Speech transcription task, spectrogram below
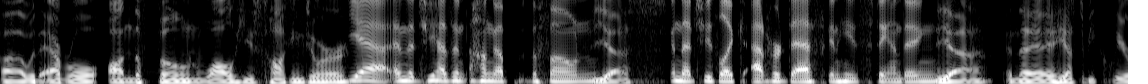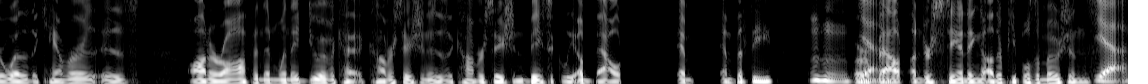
uh, with Avril on the phone while he's talking to her. Yeah, and that she hasn't hung up the phone. Yes. And that she's like at her desk and he's standing. Yeah, and they, he has to be clear whether the camera is on or off, and then when they do have a conversation, it is a conversation basically about em- empathy Mm-hmm. or yeah. about understanding other people's emotions. Yeah.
